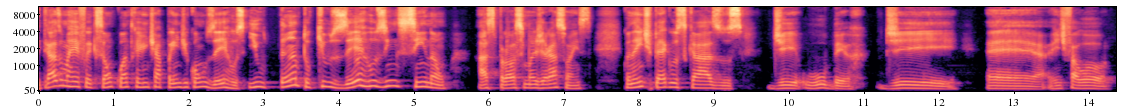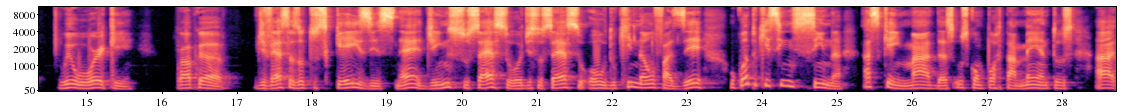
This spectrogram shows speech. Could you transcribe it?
E traz uma reflexão quanto que a gente aprende com os erros e o tanto que os erros ensinam as próximas gerações. Quando a gente pega os casos de Uber, de é, a gente falou Will Work, própria diversas outros cases, né, de insucesso ou de sucesso ou do que não fazer, o quanto que se ensina as queimadas, os comportamentos, a,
